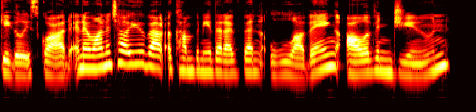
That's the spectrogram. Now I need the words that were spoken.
Giggly Squad, and I want to tell you about a company that I've been loving, Olive and June.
